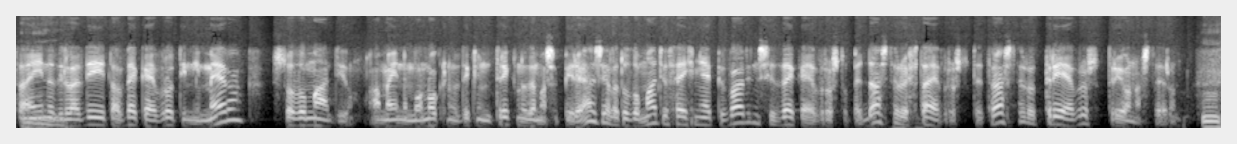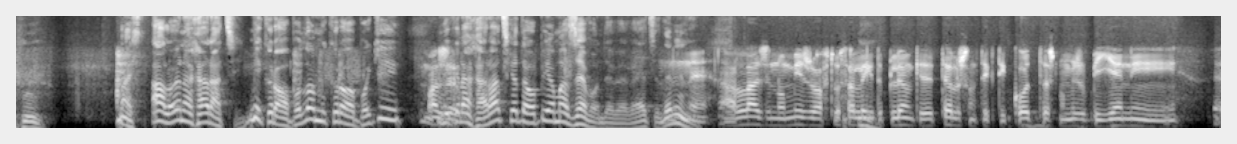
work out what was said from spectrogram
Θα είναι δηλαδή τα 10 ευρώ την ημέρα στο δωμάτιο. Άμα είναι μονόκλινο, δίκλινο, τρίκλινο δεν μας επηρεάζει, αλλά το δωμάτιο θα έχει μια επιβάρυνση 10 ευρώ στο πεντάστερο, 7 ευρώ στο τετράστερο, 3 ευρώ στο τριών αστέρων. Μάλιστα. Άλλο ένα χαράτσι. Μικρό από εδώ, μικρό από εκεί. Μικρά χαράτσια τα οποία μαζεύονται βέβαια, έτσι δεν είναι; Ναι, αλλάζει νομίζω αυτό θα λέγεται πλέον και τέλος ανθεκτικότητας νομίζω πηγαίνει ε,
